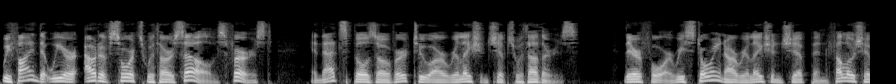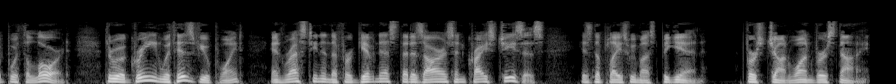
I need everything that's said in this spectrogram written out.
we find that we are out of sorts with ourselves first, and that spills over to our relationships with others. Therefore, restoring our relationship and fellowship with the Lord through agreeing with His viewpoint and resting in the forgiveness that is ours in Christ Jesus is the place we must begin. 1 John 1 verse 9.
